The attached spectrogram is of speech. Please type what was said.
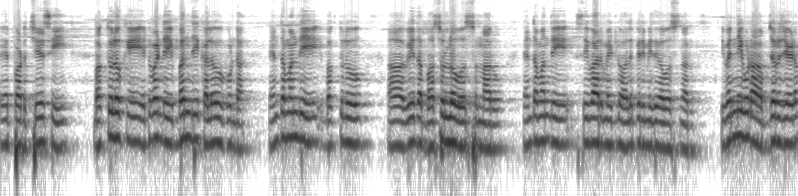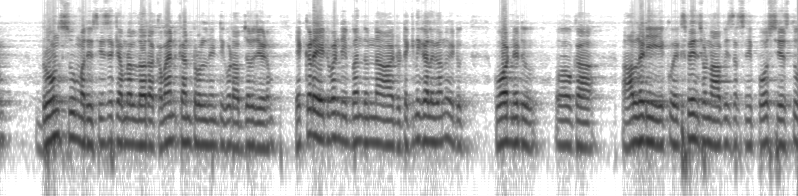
ఏర్పాటు చేసి భక్తులకి ఎటువంటి ఇబ్బంది కలగకుండా ఎంతమంది భక్తులు వివిధ బస్సుల్లో వస్తున్నారు ఎంతమంది శ్రీవారి మెట్లు అలిపిరి మీదుగా వస్తున్నారు ఇవన్నీ కూడా అబ్జర్వ్ చేయడం డ్రోన్స్ మరియు సీసీ కెమెరాల ద్వారా కమాండ్ కంట్రోల్ నుండి కూడా అబ్జర్వ్ చేయడం ఎక్కడ ఎటువంటి ఇబ్బంది ఉన్నా అటు టెక్నికల్గాను ఇటు కోఆర్డినేటివ్ ఒక ఆల్రెడీ ఎక్కువ ఎక్స్పీరియన్స్ ఉన్న ఆఫీసర్స్ని పోస్ట్ చేస్తూ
